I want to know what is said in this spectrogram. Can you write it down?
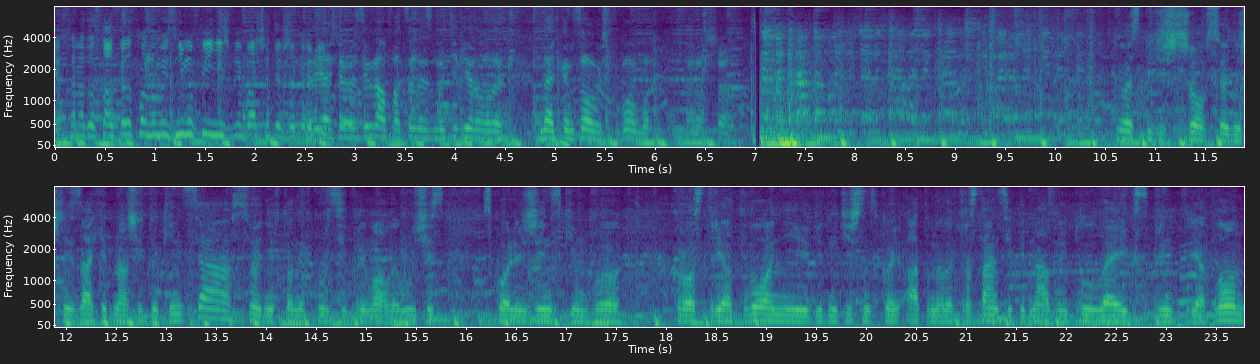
Я саме достав телефон, ми зніму фініш, блін, бачу, ти вже перебіг. Я ще розіграв, пацани змотивували дати концовочку, бомба. Хорошо. Ось підійшов сьогоднішній захід наш до кінця. Сьогодні, хто не в курсі, приймали участь з Колею Жинським в крос-тріатлоні від Нетішинської атомної електростанції під назвою Blue Lake Sprint Triathlon.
